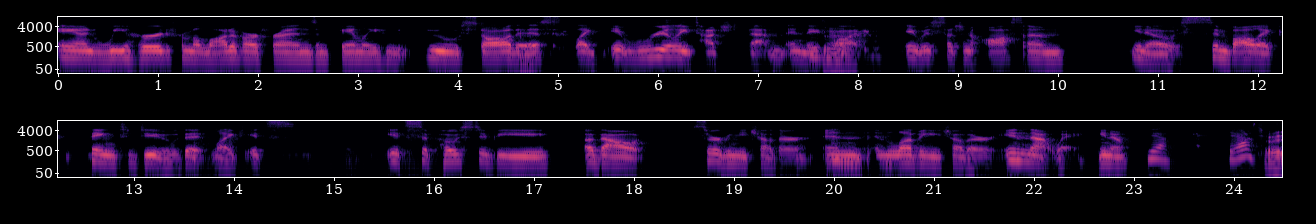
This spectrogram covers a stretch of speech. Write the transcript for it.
and we heard from a lot of our friends and family who who saw this like it really touched them and they Yeah. thought it was such an awesome you know symbolic thing to do that like it's it's supposed to be about serving each other and and loving each other in that way you know Yeah. Yeah. So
